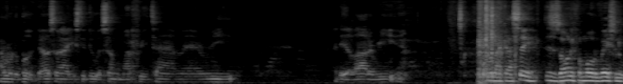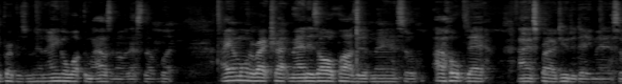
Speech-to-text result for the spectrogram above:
I wrote a book. That's what I used to do with some of my free time, man. Read. I did a lot of reading. But like I say, this is only for motivational purposes, man. I ain't gonna walk through my house and all that stuff, but I am on the right track, man. It's all positive, man. So I hope that I inspired you today, man. So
